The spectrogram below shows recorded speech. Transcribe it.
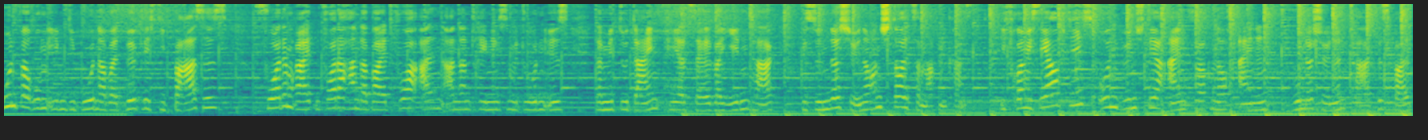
und warum eben die Bodenarbeit wirklich die Basis vor dem Reiten, vor der Handarbeit, vor allen anderen Trainingsmethoden ist, damit du dein Pferd selber jeden Tag gesünder, schöner und stolzer machen kannst. Ich freue mich sehr auf dich und wünsche dir einfach noch einen wunderschönen Tag. Bis bald,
